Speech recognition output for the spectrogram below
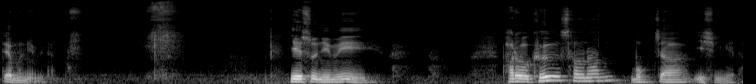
때문입니다. 예수님이 바로 그 선한 목자이십니다.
